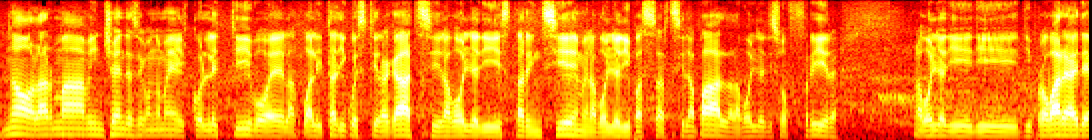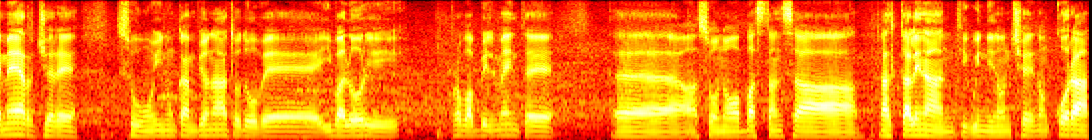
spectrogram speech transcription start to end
No, l'arma vincente secondo me è il collettivo e la qualità di questi ragazzi, la voglia di stare insieme, la voglia di passarsi la palla, la voglia di soffrire la voglia di, di, di provare ad emergere su, in un campionato dove i valori probabilmente eh, sono abbastanza altalenanti, quindi non c'è ancora,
